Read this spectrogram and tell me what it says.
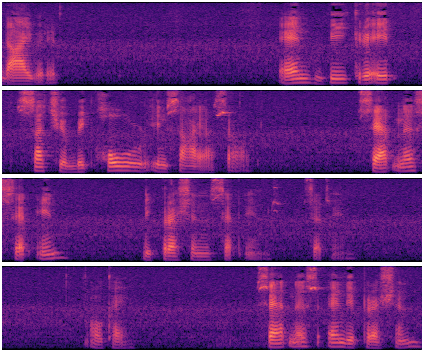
die with it. And we create such a big hole inside ourselves. Sadness set in. Depression set in set in. Okay Sadness and depression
